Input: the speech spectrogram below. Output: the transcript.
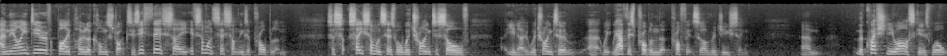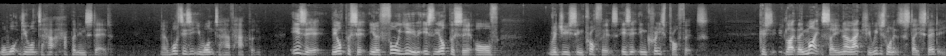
And the idea of bipolar constructs is if there's say, if someone says something's a problem, so say someone says, well, we're trying to solve, you know, we're trying to, uh, we, we have this problem that profits are reducing. Um, the question you ask is, well, well what do you want to ha happen instead? You know, what is it you want to have happen? Is it the opposite, you know, for you, is the opposite of reducing profits, is it increased profits? Because like they might say, no, actually, we just want it to stay steady.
